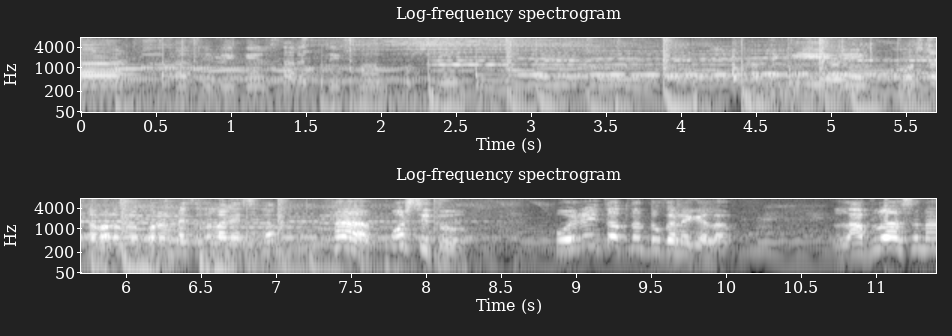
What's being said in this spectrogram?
কার্ড সার্টিফিকেট চারিত্রিক সনদপত্র আপনি কি ওই পোস্টারটা ভালো করে করেন না যেটা লাগাইছিলাম? হ্যাঁ পড়ছি তো। পড়েই তো আপনার দোকানে গেলাম। লাভলু আছে না?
